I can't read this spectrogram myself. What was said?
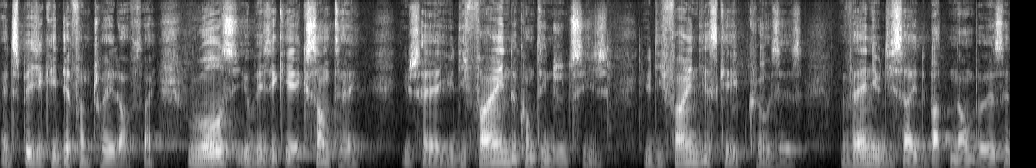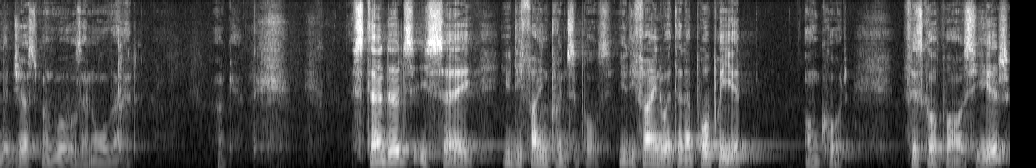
It's basically different trade-offs. Right? Rules, you basically ex ante, you say you define the contingencies, you define the escape clauses, then you decide about numbers and adjustment rules and all that. Okay. Standards is say you define principles. You define what an appropriate, unquote, fiscal policy is.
